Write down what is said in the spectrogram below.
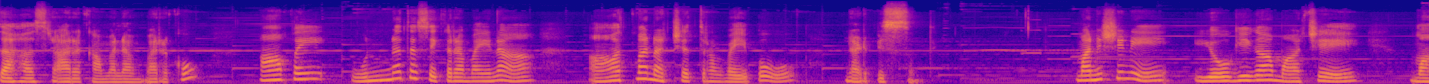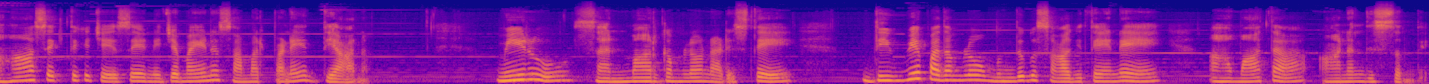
సహస్రార కమలం వరకు ఆపై ఉన్నత శిఖరమైన ఆత్మ నక్షత్రం వైపు నడిపిస్తుంది. మనిషిని యోగిగా మార్చే మహాశక్తికి చేసే నిజమైన సమర్పణే ధ్యానం. మీరు సన్మార్గంలో నడిస్తే దివ్య పదంలో ముందుకు సాగితేనే ఆ మాత ఆనందిస్తుంది.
